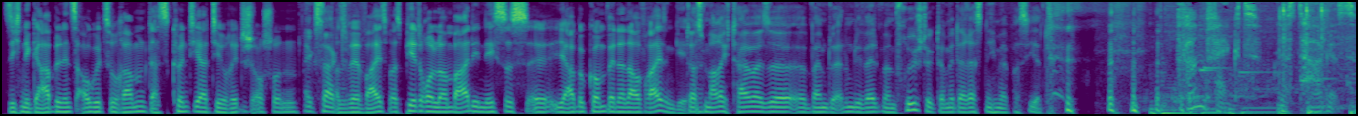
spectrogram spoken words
sich eine Gabel ins Auge zu rammen, das könnte ja theoretisch auch schon. Exakt. Also wer weiß, was Pietro Lombardi nächstes äh, Jahr bekommt, wenn er da auf Reisen geht. Das ne? mache ich teilweise äh, beim Duell um die Welt beim Frühstück, damit der Rest nicht mehr passiert. Fun Fact des Tages.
